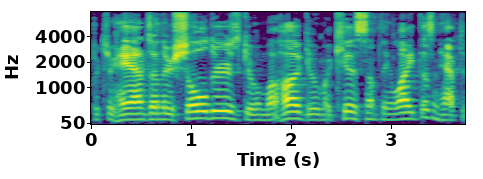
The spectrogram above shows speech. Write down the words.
put your hands on their shoulders, give them a hug, give them a kiss, something light. Doesn't have to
